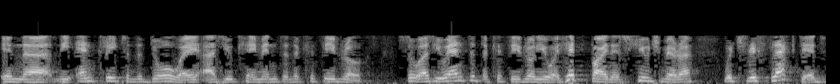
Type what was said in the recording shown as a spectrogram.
in uh, the entry to the doorway as you came into the cathedral. So as you entered the cathedral, you were hit by this huge mirror which reflected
